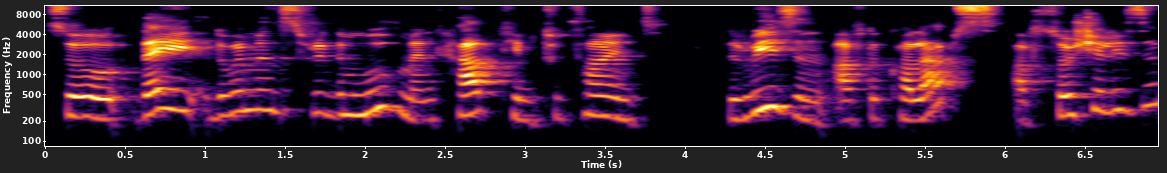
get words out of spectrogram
So they the women's freedom movement helped him to find the reason of the collapse of socialism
